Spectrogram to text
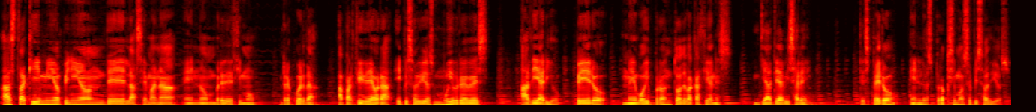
Hasta aquí mi opinión de la semana en nombre décimo. Recuerda, a partir de ahora episodios muy breves a diario, pero me voy pronto de vacaciones, ya te avisaré. Te espero en los próximos episodios.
